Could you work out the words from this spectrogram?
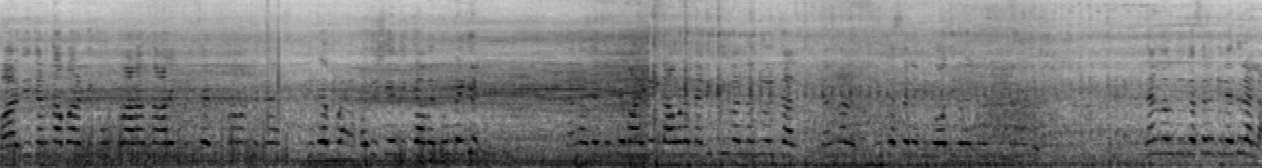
ഭാരതീയ ജനതാ പാർട്ടിക്ക് ഉത്രാടം നാളിൽ ബി ജെ പി പ്രവർത്തകർ ഇത് പ്ര- പ്രതിഷേധിക്കാമെന്നുണ്ടെങ്കിൽ ഞങ്ങൾക്ക് കൃത്യമായി ഉണ്ടാവണം നെഗറ്റീവ് എന്തെന്ന് ചോദിച്ചാൽ ഞങ്ങൾ വികസന വിരോധികളെ ഞങ്ങൾ വികസനത്തിനെതിരല്ല.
